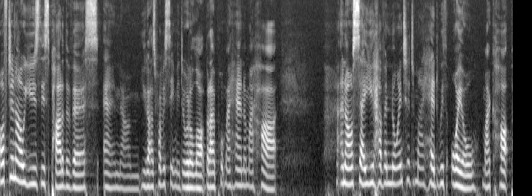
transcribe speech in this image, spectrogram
Often I'll use this part of the verse, and um, you guys probably see me do it a lot, but I put my hand on my heart and I'll say, You have anointed my head with oil, my cup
